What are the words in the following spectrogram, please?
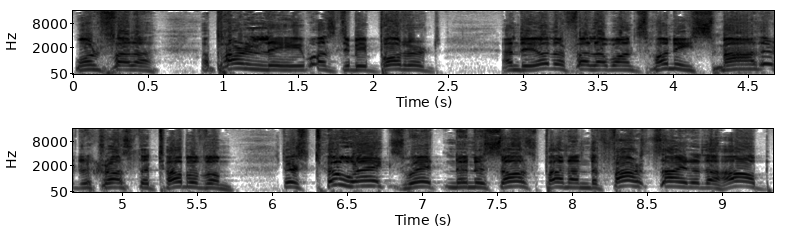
One fella, apparently he wants to be buttered, and the other fella wants honey smothered across the top of him. There's two eggs waiting in a saucepan on the far side of the hob,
